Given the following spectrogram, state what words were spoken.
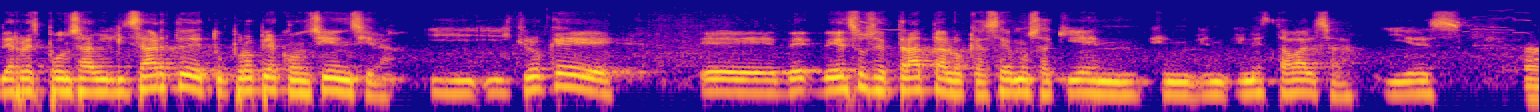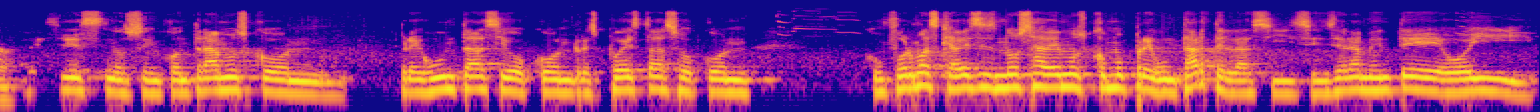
de responsabilizarte de tu propia conciencia. Y, creo que eh, de, eso se trata lo que hacemos aquí en, esta balsa. Y es, ah. a veces nos encontramos con preguntas o con respuestas o con, con formas que a veces no sabemos cómo preguntártelas. Y sinceramente hoy,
